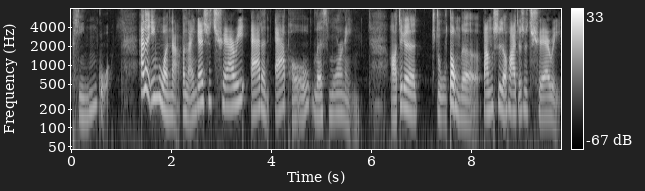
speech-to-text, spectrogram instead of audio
苹果，它的英文啊本来应该是 Cherry ate an apple this morning。好，这个。主动的方式的话就是 cherry，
